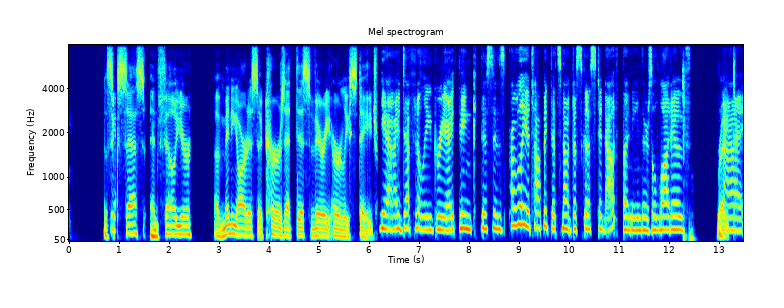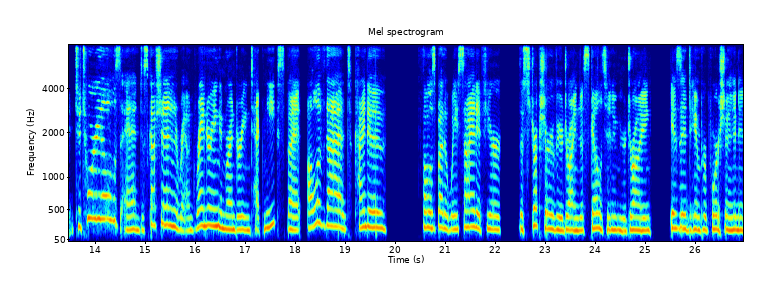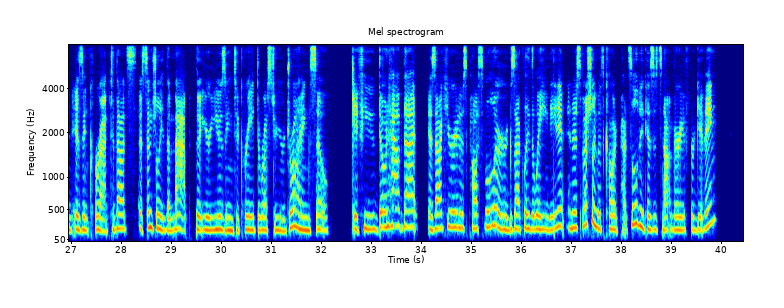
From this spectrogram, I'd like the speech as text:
The success yeah. and failure of many artists occurs at this very early stage. Yeah, I definitely agree. I think this is probably a topic that's not discussed enough. I mean, there's a lot of right. uh, tutorials and discussion around rendering and rendering techniques, but all of that kind of falls by the wayside if you're the structure of your drawing, the skeleton of your drawing isn't in proportion and isn't correct. That's essentially the map that you're using to create the rest of your drawing. So if you don't have that as accurate as possible or exactly the way you need it, and especially with colored pencil because it's not very forgiving,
